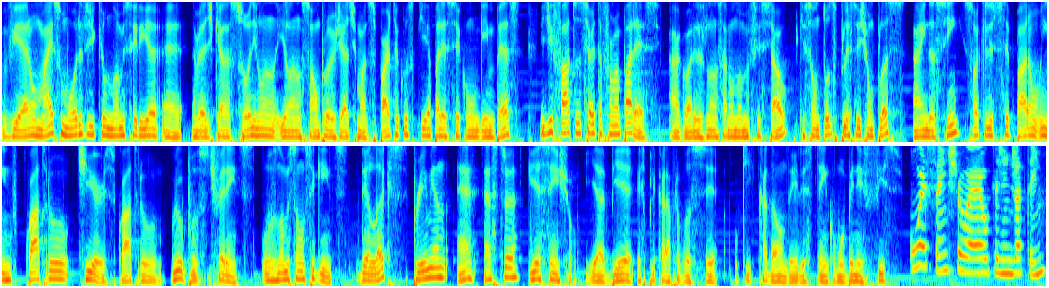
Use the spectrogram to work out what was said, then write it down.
vieram mais rumores de que o nome seria, é, na verdade, que a Sony ia lançar um projeto chamado Spartacus que ia aparecer com o Game Pass. E de fato, de certa forma, aparece. Agora eles lançaram um nome oficial, que são todos PlayStation Plus, ainda assim, só que eles se separam em quatro tiers, quatro grupos diferentes. Os nomes são os seguintes: Deluxe, Premium, Extra e Essential. E a Bia explicará pra você o que cada um deles tem como benefício. O Essential é o que a gente já tem,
